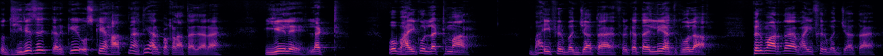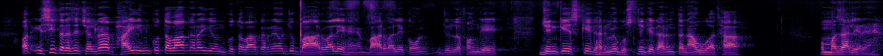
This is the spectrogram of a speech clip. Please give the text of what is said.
तो धीरे से करके उसके हाथ में हथियार पकड़ाता जा रहा है। ये ले, लठ। वो भाई को लठ मार। भाई फिर बच जाता है। फिर कहता है, ले हथगोला फिर मारता है, भाई फिर बच जाता है। और इसी तरह से चल रहा है। भाई इनको तबाह कर रहा है, ये उनको तबाह कर रहे हैं। और जो बाहर वाले हैं, बाहर वाले कौन? जो लफंगे, जिनके इसके घर में घुसने के कारण तनाव हुआ था, वो मज़ा ले रहे हैं।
